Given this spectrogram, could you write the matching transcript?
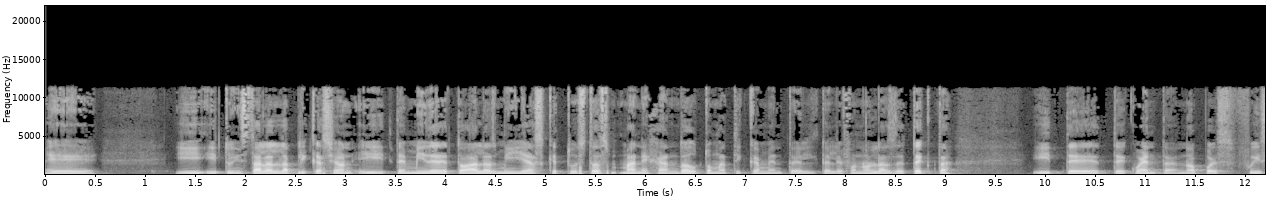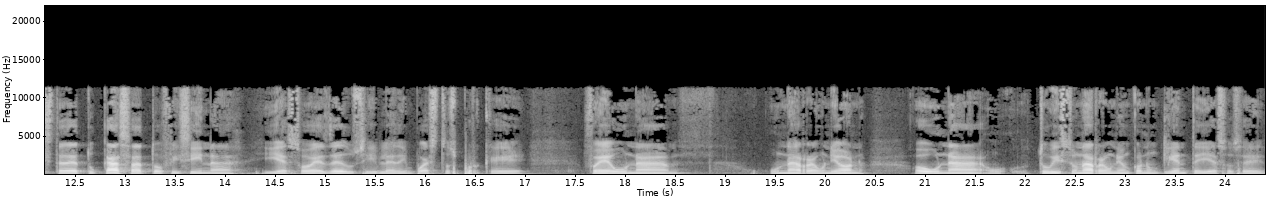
IQ, y, y, tú instalas la aplicación y te mide todas las millas que tú estás manejando automáticamente, el teléfono las detecta y te, te cuenta, no, pues fuiste de tu casa a tu oficina y eso es deducible de impuestos porque fue una, una reunión o una, tuviste una reunión con un cliente y eso se,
